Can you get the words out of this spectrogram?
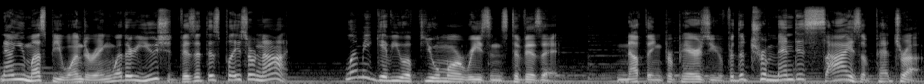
Now you must be wondering whether you should visit this place or not. Let me give you a few more reasons to visit. Nothing prepares you for the tremendous size of Petra.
